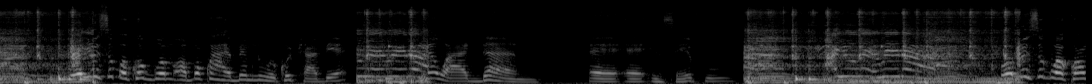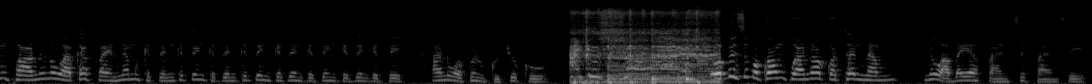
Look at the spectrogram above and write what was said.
Obi subo kwa gum or ha be no a cotton. Now I done. nsefu. Obi nso gwa kọmpa anụ na waka fa nam nkịtị nkịtị nkịtị nkịtị nkịtị nkịtị nkịtị nkịtị anụ wọfrọ nkochoko. Obi nso gwa kọmpa anụ ọkọtọ nam na waba ya fanti fanti.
